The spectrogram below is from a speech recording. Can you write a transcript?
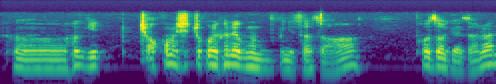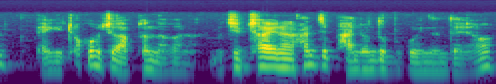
그, 흑이 조금씩 조금 흔해본 부분이 있어서, 포석에서는 백이 조금씩 앞서 나가는, 뭐 집 차이는 한 집 반 정도 보고 있는데요.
